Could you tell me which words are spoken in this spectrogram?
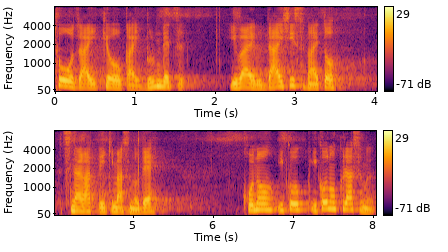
東西教会分裂いわゆる大シスマへとつながっていきますのでこのイコイコノクラスム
